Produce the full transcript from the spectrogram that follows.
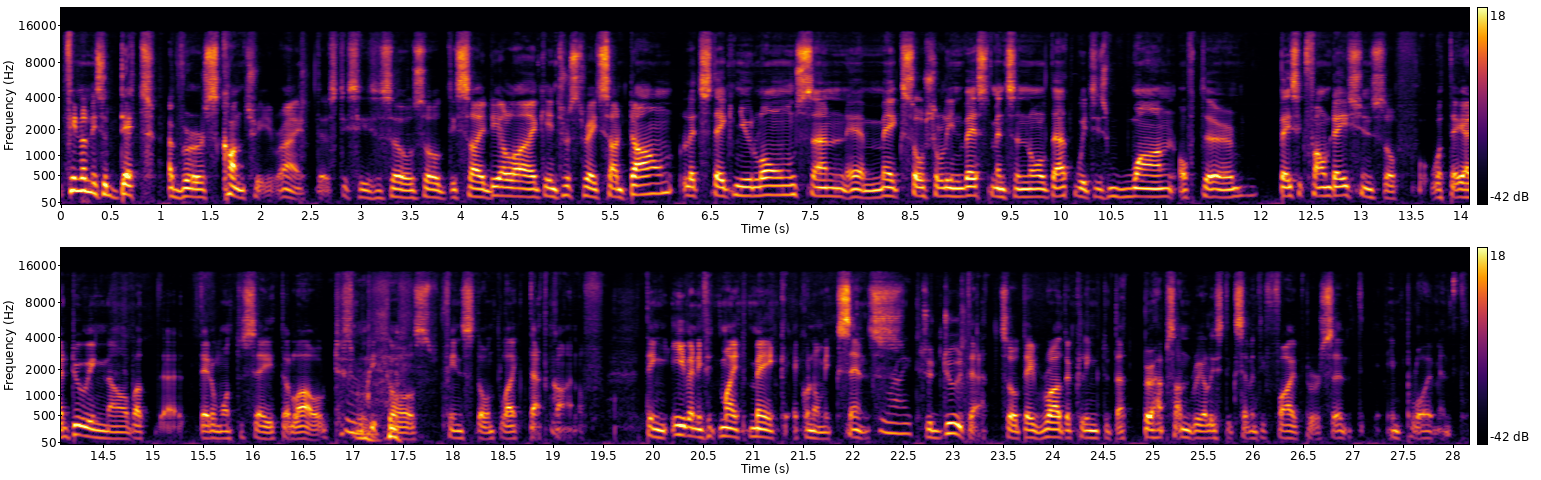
Finland is a debt-averse country, right? There's this is so so this idea like interest rates are down. Let's take new loans and uh, make social investments and all that, which is one of the basic foundations of what they are doing now. But uh, they don't want to say it aloud because Finns don't like that kind of thing, even if it might make economic sense Right. to do that. So they rather cling to that perhaps unrealistic 75% employment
